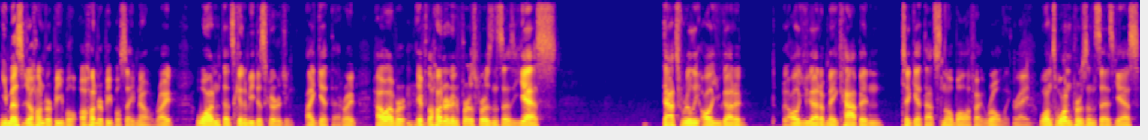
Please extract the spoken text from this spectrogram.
you message 100 people 100 people say no right? One that's going to be discouraging. I get that right? However if the 101st person says yes that's really all you got to all you got to make happen to get that snowball effect rolling. Right. once one person says yes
